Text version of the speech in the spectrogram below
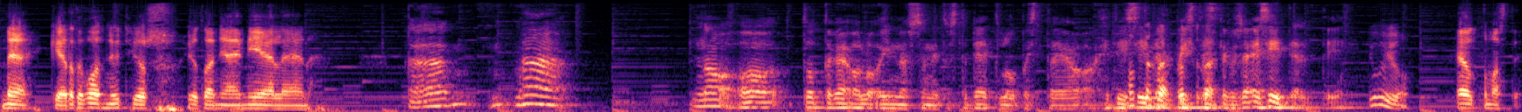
Ne kertokoot nyt, jos jotain jäi mieleen. Öö, mä No, oon totta kai ollut innossani tuosta Deathloopista jo heti totta siitä kai, pisteestä, kun se esiteltiin. Joo, joo, ehdottomasti.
